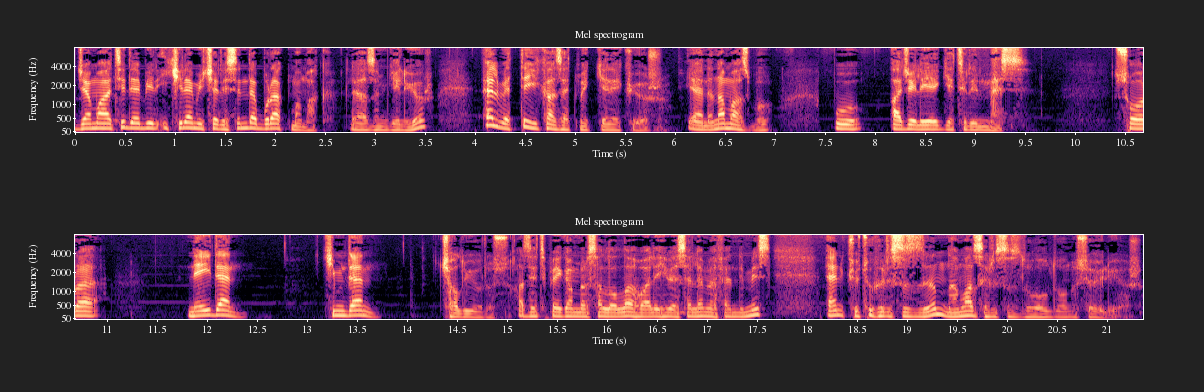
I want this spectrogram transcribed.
cemaati de bir ikilem içerisinde bırakmamak lazım geliyor. Elbette ikaz etmek gerekiyor. Yani namaz bu. Bu aceleye getirilmez. Sonra neyden, kimden çalıyoruz? Hazreti Peygamber sallallahu aleyhi ve sellem Efendimiz en kötü hırsızlığın namaz hırsızlığı olduğunu söylüyor.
